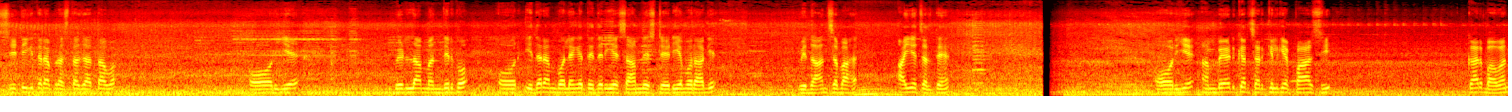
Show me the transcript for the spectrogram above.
सिटी की तरफ़ रास्ता जाता हुआ। और ये बिरला मंदिर को, और इधर हम बोलेंगे तो इधर ये सामने स्टेडियम और आगे विधानसभा है। आइए चलते हैं। और ये अंबेडकर सर्किल के पास ही कर भवन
